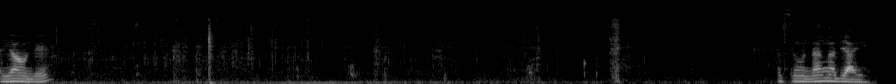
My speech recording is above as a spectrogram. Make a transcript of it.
အယောင်တယ်အစုံတန်းငါပြရင်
